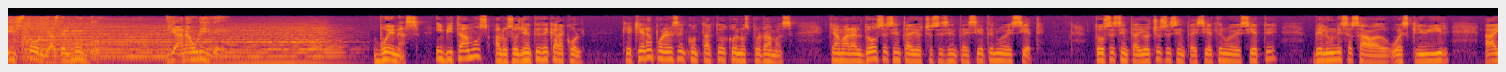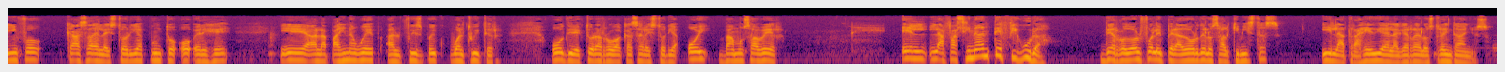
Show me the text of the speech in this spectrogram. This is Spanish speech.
Historias del mundo. Diana Uribe. Buenas. Invitamos a los oyentes de Caracol que quieran ponerse en contacto con los programas, llamar al 268-6797, 268-6797 de lunes a sábado o escribir a info casadelahistoria.org y a la página web, al Facebook o al Twitter o director arroba casa de la historia. Hoy vamos a ver el, la fascinante figura de Rodolfo el emperador de los alquimistas y la tragedia de la guerra de los 30 años.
